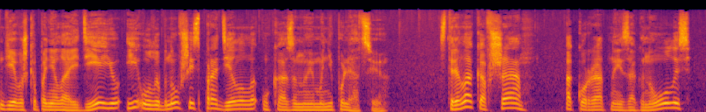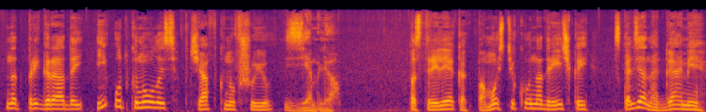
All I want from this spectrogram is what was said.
Девушка поняла идею и, улыбнувшись, проделала указанную манипуляцию. Стрела ковша аккуратно изогнулась, над преградой и уткнулась в чавкнувшую землю. По стреле, как по мостику над речкой, скользя ногами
